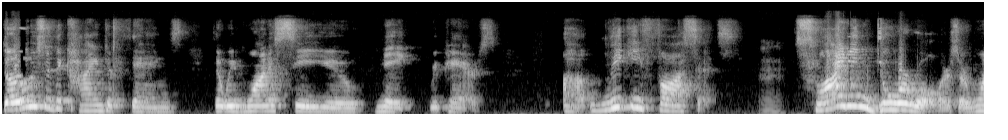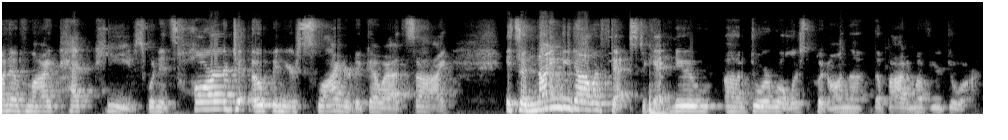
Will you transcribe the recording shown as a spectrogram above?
Those are the kind of things that we want to see you make repairs. Uh, leaky faucets, mm. sliding door rollers are one of my pet peeves when it's hard to open your slider to go outside. It's a $90 fix to get new uh, door rollers put on the, the bottom of your door.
